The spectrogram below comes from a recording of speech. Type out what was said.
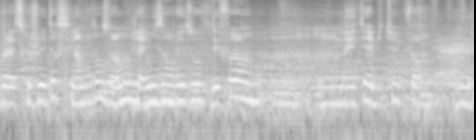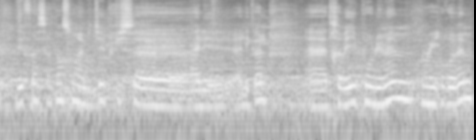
voilà ce que je voulais dire, c'est l'importance vraiment de la mise en réseau. Des fois on, a été habitué, enfin des fois certains sont habitués plus à l'école à travailler pour lui-même, pour eux-mêmes.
